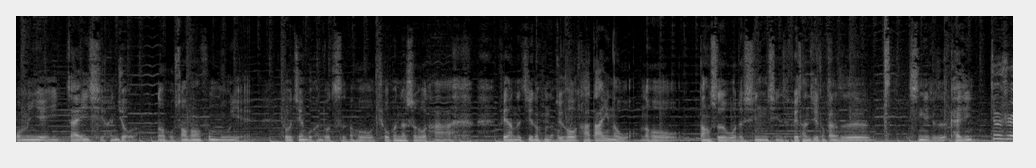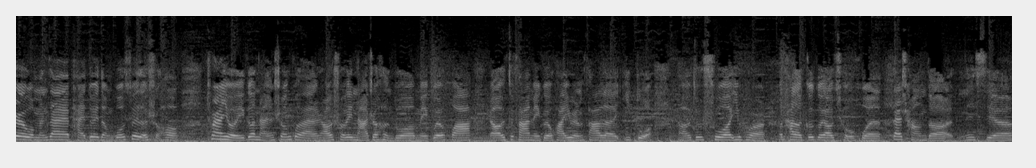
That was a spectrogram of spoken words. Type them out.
我们也在一起很久了，然后双方父母也都见过很多次。然后求婚的时候他 非常的激动的，最后他答应了我，然后当时我的心情是非常激动，当时。心里就是开心，就是我们在排队等拨穗的时候，突然有一个男生过来，然后手里拿着很多玫瑰花，然后就发玫瑰花，一人发了一朵，然后就说一会儿他的哥哥要求婚，在场的那些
